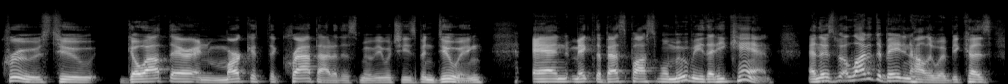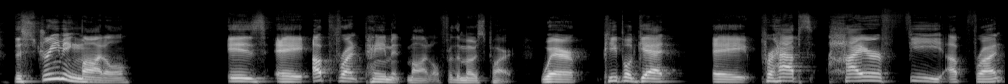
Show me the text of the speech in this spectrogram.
Cruise to go out there and market the crap out of this movie, which he's been doing, and make the best possible movie that he can. And there's a lot of debate in Hollywood because the streaming model is a upfront payment model for the most part, where people get a perhaps higher fee upfront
